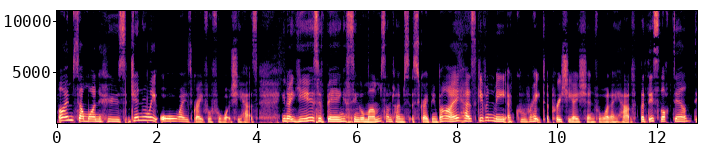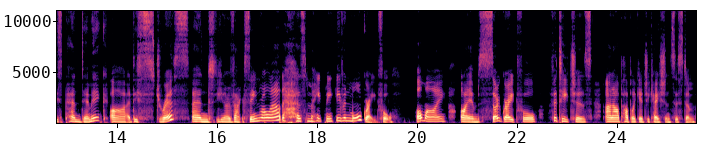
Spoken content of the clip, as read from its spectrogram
I'm someone who's generally always grateful for what she has. You know, years of being a single mum, sometimes scraping by, has given me a great appreciation for what I have. But this lockdown, this pandemic, uh, this stress, and, you know, vaccine rollout has made me even more grateful. Oh my, I am so grateful for teachers and our public education system.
